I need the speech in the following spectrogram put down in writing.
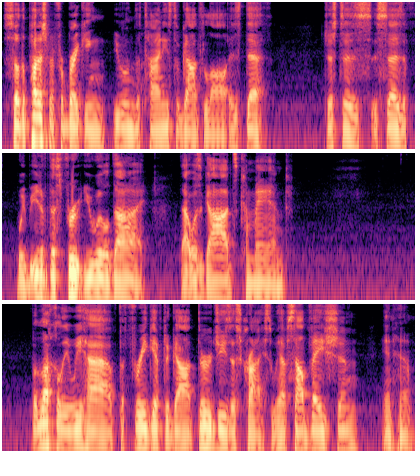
So the punishment for breaking even the tiniest of God's law is death. Just as it says, if we eat of this fruit, you will die. That was God's command. But luckily, we have the free gift of God through Jesus Christ. We have salvation in Him.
